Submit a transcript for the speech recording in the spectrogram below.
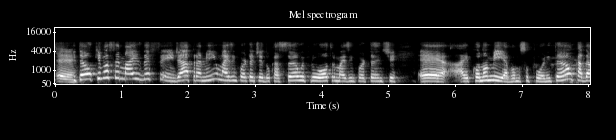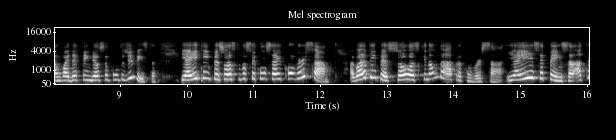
É. Então, o que você mais defende? Ah, para mim o mais importante é a educação e para o outro o mais importante é a economia, vamos supor. Então, cada um vai defender o seu ponto de vista. E aí tem pessoas que você consegue conversar. Agora tem pessoas que não dá para conversar. E aí você pensa, até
